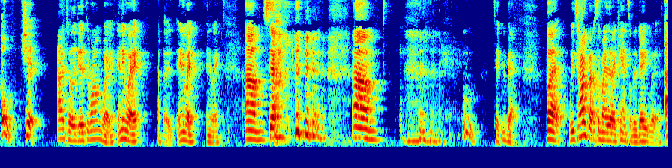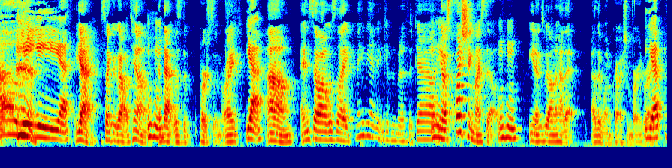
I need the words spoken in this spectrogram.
oh shit, I totally did it the wrong way. Anyway, I thought, anyway, anyway, um, so, um, ooh, take me back. But we talked about somebody that I canceled a date with. Oh yeah, yeah, yeah, yeah. Yeah, so I could go out with him, and that was the person, right? Yeah. Um, and so I was like, maybe I didn't give him the benefit of the doubt. You know, I was questioning myself. Mm-hmm. You know, because we all know how that other one crashed and burned, right? Yep.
